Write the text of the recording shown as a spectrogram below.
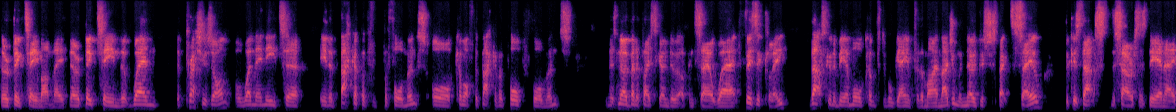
They're a big team, aren't they? They're a big team that when the pressure's on or when they need to either back up a performance or come off the back of a poor performance, there's no better place to go and do it up in Sale, where physically that's going to be a more comfortable game for them, I imagine, with no disrespect to Sale, because that's the Saracens' DNA.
